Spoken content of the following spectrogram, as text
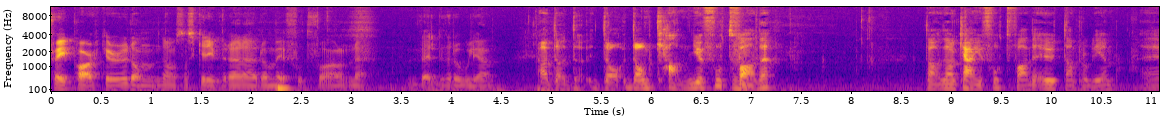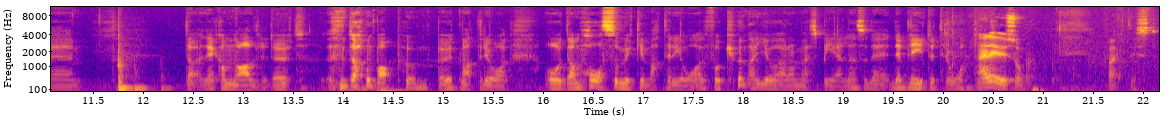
Trey Parker och de, de som skriver det där, de är fortfarande väldigt roliga. Ja, de, de, de, kan ju fortfarande. De, de kan ju fortfarande utan problem. Eh, de, det kommer nog aldrig dö ut. De bara pumpar ut material. Och de har så mycket material för att kunna göra de här spelen. Så det, det blir ju inte tråkigt. Nej, det är ju så. Faktiskt.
